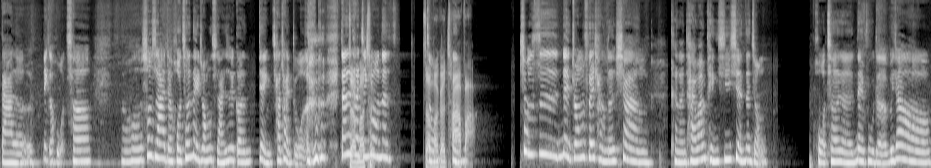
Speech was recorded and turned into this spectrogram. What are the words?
搭了那个火车。然后说实在的，火车内装实在是跟电影差太多了。但是它经过那怎么个差法？就是内装非常的像可能台湾平西线那种火车的内部的比较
